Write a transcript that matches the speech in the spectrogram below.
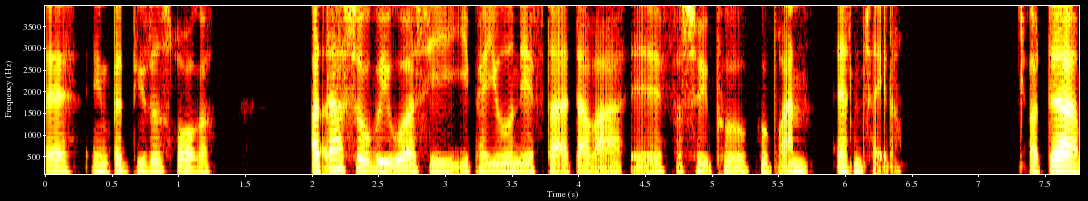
af en banditers rocker. Og der så vi jo også i, i perioden efter, at der var øh, forsøg på, på brandattentater. Og der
